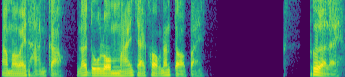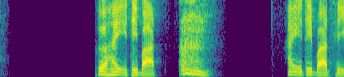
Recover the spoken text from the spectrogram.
เอามาไว้ฐานเก่า แล้วดูลมหายใจเข้าออกนั้นต่อไป เพื่ออะไร เพื่อให้อิทธิบาทให้อิทธิบาทสี่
